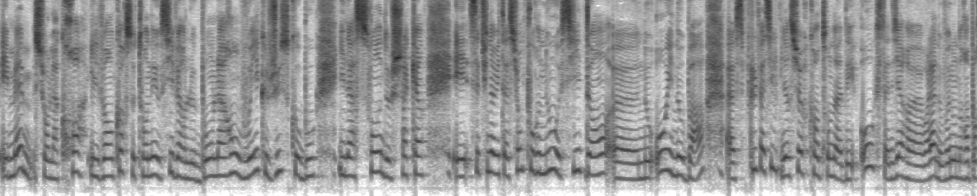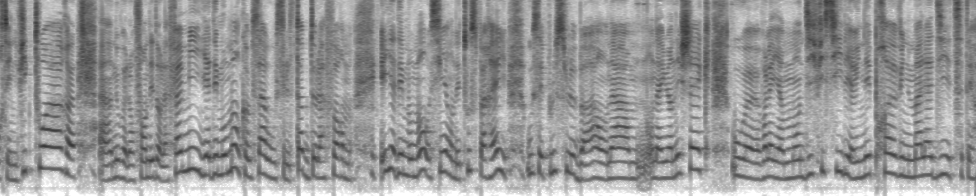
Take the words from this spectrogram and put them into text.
et même sur la croix, il va encore se tourner aussi vers le bon larron. Vous voyez que jusqu'au bout, il a soin de chacun et c'est une invitation pour nous aussi dans euh, nos hauts et nos bas. Euh, c'est plus facile bien sûr quand on a des hauts, c'est-à-dire euh, voilà, nous venons de remporter une victoire, un nouvel enfant né dans la famille. Il y a des moments comme ça où c'est le top de la forme et il y a des moments aussi, on est tous pareils, où c'est plus le bas. On a, on a eu un échec, ou voilà, il y a un moment difficile, il y a une épreuve, une maladie, etc.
